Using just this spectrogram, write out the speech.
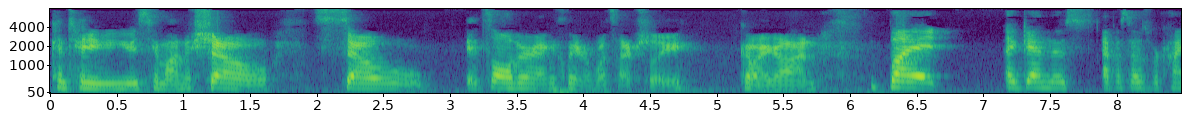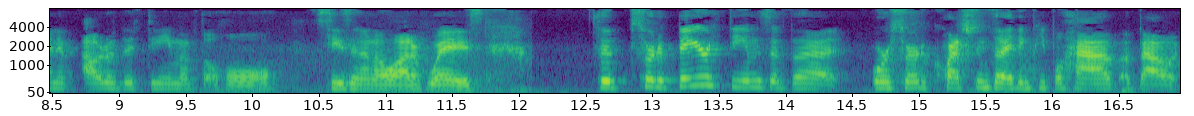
continue to use him on a show so it's all very unclear what's actually going on. But again those episodes were kind of out of the theme of the whole season in a lot of ways. The sort of bigger themes of the or sort of questions that I think people have about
